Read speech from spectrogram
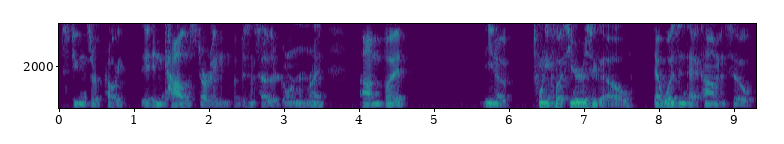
students are probably in college starting a business out of their dorm room, right? Um, but you know, twenty plus years ago that wasn't that common. So,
